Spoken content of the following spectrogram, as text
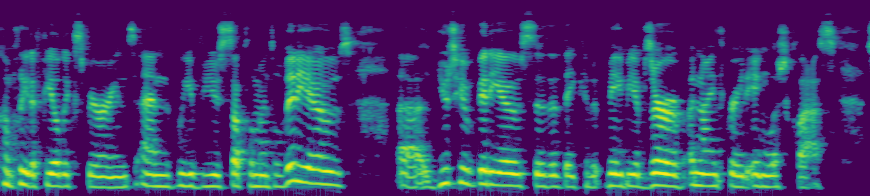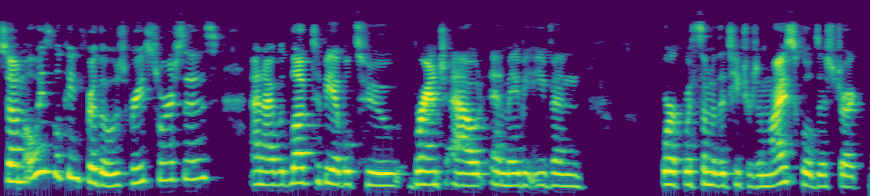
complete a field experience. And we've used supplemental videos, uh, YouTube videos so that they could maybe observe a ninth grade English class. So I'm always looking for those resources, and I would love to be able to branch out and maybe even work with some of the teachers in my school district.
